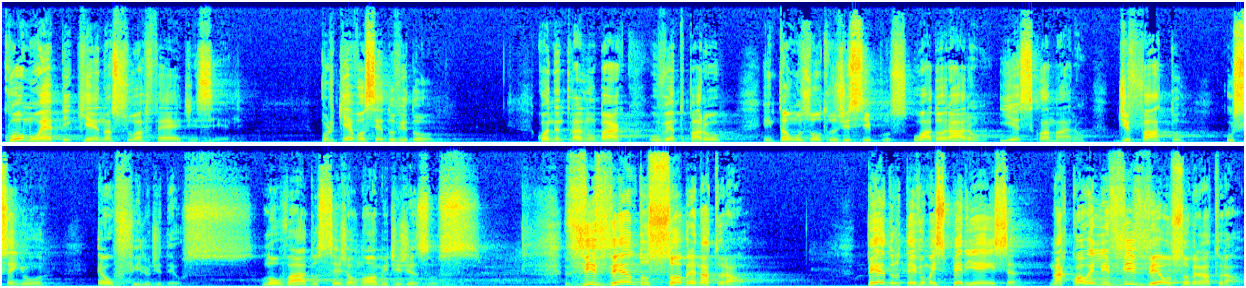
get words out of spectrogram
Como é pequena a sua fé, disse ele. Por que você duvidou? Quando entraram no barco, o vento parou. Então os outros discípulos o adoraram e exclamaram: De fato, o Senhor é o Filho de Deus. Louvado seja o nome de Jesus. Vivendo sobrenatural. Pedro teve uma experiência na qual ele viveu o sobrenatural.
